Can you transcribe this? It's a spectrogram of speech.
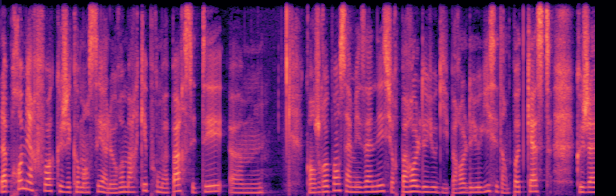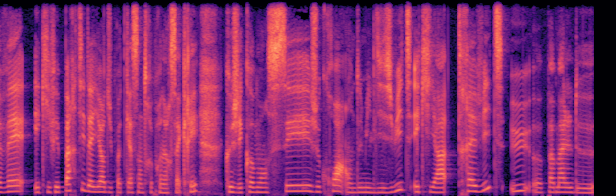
La première fois que j'ai commencé à le remarquer pour ma part, c'était... Hum, quand je repense à mes années sur Parole de Yogi, Parole de Yogi, c'est un podcast que j'avais et qui fait partie d'ailleurs du podcast Entrepreneur Sacré, que j'ai commencé, je crois, en 2018 et qui a très vite eu euh, pas mal de,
